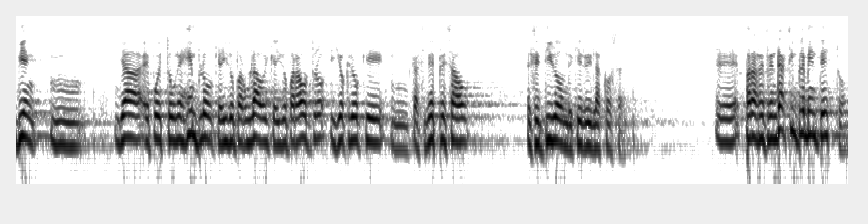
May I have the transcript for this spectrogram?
Bien, mm, ya he puesto un ejemplo que ha ido para un lado y que ha ido para otro, y yo creo que mm, casi me he expresado el sentido donde quiero ir las cosas. para refrendar simplemente esto,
